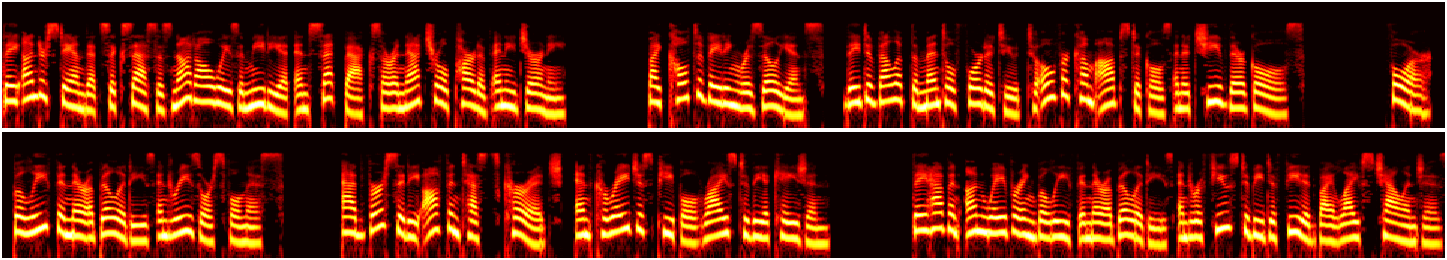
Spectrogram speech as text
They understand that success is not always immediate and setbacks are a natural part of any journey. By cultivating resilience, they develop the mental fortitude to overcome obstacles and achieve their goals. 4. Belief in their abilities and resourcefulness. Adversity often tests courage, and courageous people rise to the occasion. They have an unwavering belief in their abilities and refuse to be defeated by life's challenges.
